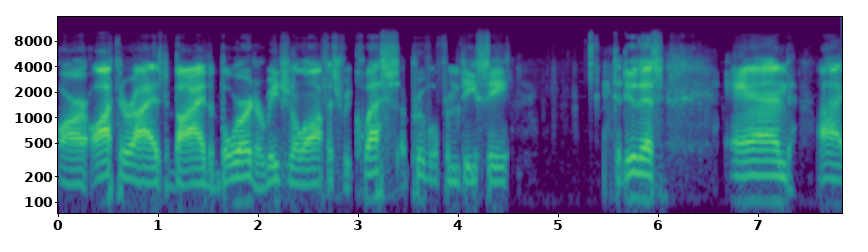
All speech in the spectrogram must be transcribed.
are authorized by the board. A regional office requests approval from DC to do this. And uh,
